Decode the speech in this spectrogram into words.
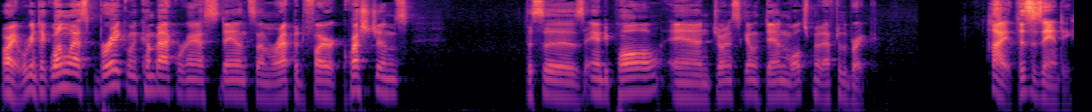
All right, we're going to take one last break. When we come back, we're going to ask Dan some rapid fire questions. This is Andy Paul, and join us again with Dan Waldschmidt after the break. Hi, this is Andy.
